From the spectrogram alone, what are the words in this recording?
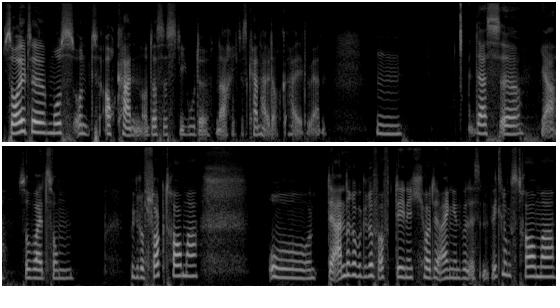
sollte, muss und auch kann. Und das ist die gute Nachricht. Es kann halt auch geheilt werden. Hm. Das, äh, ja, soweit zum Begriff Schocktrauma. Und der andere Begriff, auf den ich heute eingehen will, ist Entwicklungstrauma.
